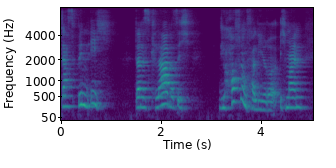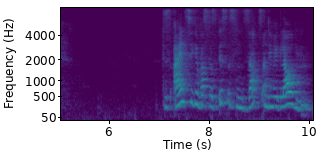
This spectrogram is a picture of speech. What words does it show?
das bin ich, dann ist klar, dass ich die Hoffnung verliere. Ich meine, das Einzige, was das ist, ist ein Satz, an den wir glauben.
